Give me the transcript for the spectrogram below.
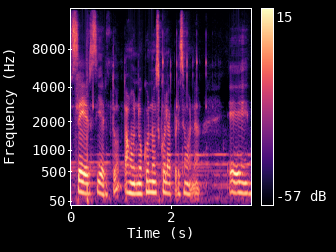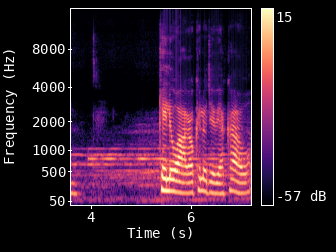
ser cierto, aún no conozco la persona eh, que lo haga o que lo lleve a cabo,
